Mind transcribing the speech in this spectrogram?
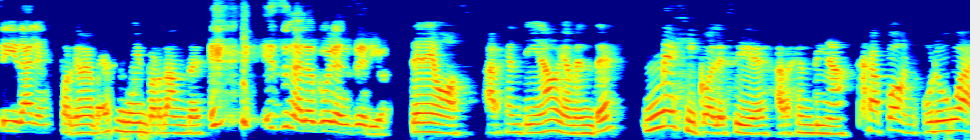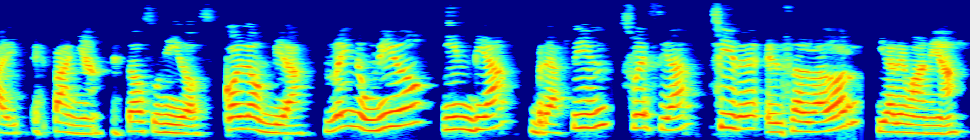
Sí, dale, porque me parece muy importante. es una locura, en serio. Tenemos Argentina, obviamente. México le sigue, Argentina. Japón, Uruguay, España, Estados Unidos, Colombia, Reino Unido, India, Brasil, Suecia, Chile, El Salvador y Alemania.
